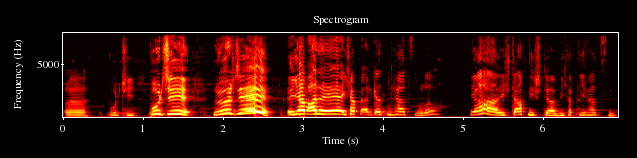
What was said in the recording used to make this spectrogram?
Äh, Pucci. Pucci! Pucci! Ich hab alle, ich hab alle ganzen Herzen, oder? Ja, ich darf nicht sterben, ich hab die Herzen.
